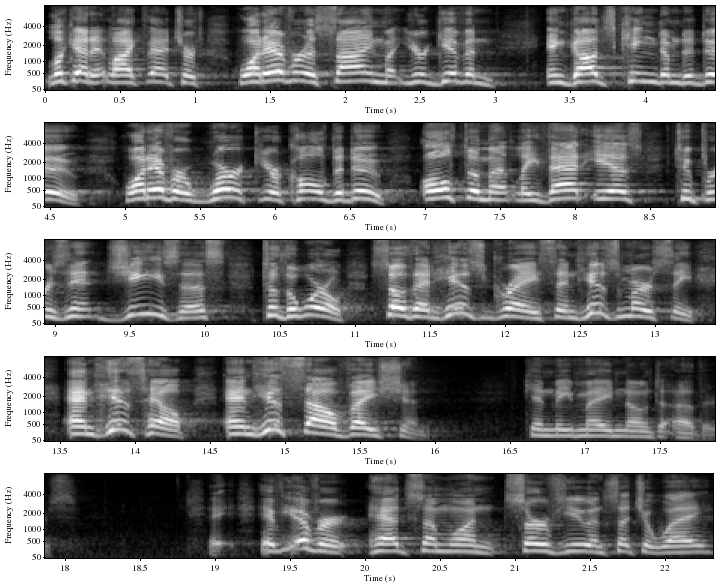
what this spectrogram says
Look at it like that, church. Whatever assignment you're given in God's kingdom to do, whatever work you're called to do, ultimately that is to present Jesus to the world so that His grace and His mercy and His help and His salvation can be made known to others. Have you ever had someone serve you in such a way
